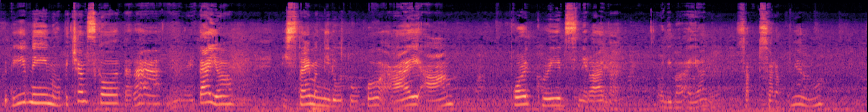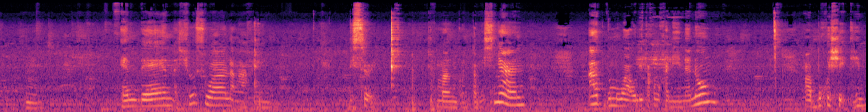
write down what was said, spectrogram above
Good evening mga pichams ko. Tara, dinner tayo. This time ang niluto ko ay ang pork ribs nilaga. O di ba ayan, oh. Sarap, sarap niyan, no? Hmm. And then, as usual, ang aking dessert. Mango ang tamis niyan. At gumawa ulit ako kanina nung uh, buko shake. Hin-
